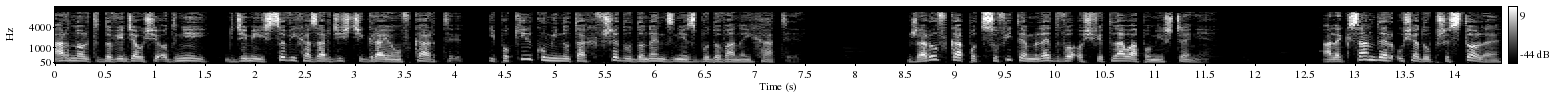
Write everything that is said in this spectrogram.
Arnold dowiedział się od niej, gdzie miejscowi hazardziści grają w karty, i po kilku minutach wszedł do nędznie zbudowanej chaty. Żarówka pod sufitem ledwo oświetlała pomieszczenie. Aleksander usiadł przy stole,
